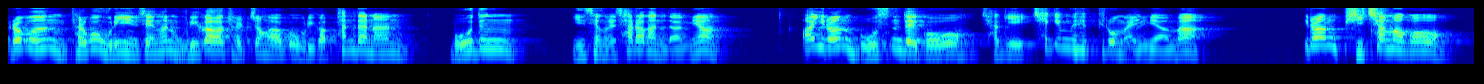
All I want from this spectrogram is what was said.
여러분, 결국 우리 인생은 우리가 결정하고 우리가 판단한 모든 인생을 살아간다면 아, 이런 모순되고 자기 책임 회피로 말미암아 이런 비참하고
